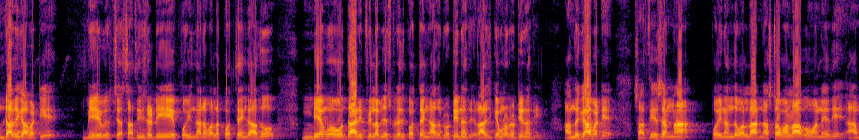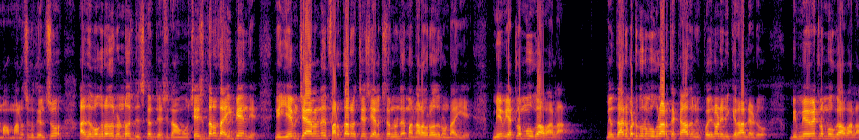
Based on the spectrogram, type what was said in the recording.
ఉండాలి కాబట్టి మేము సతీష్ రెడ్డి పోయిన దాని వల్ల కొత్త కాదు. మేము దాన్ని ఫిల్అప్ చేసుకునేది కొత్త కాదు. రొటీన్ అది. రాజకీయంలో రొటీన్ అది. అందు కాబట్టి సతీష్ అన్న పోయినందువల్ల నష్టమా లాభం అనేది మా మనసుకు తెలుసు. అది ఒక రోజు రెండు రోజులు డిస్కస్ చేసినాము. చేసిన తర్వాత అయిపోయింది. ఇంకా ఏం చేయాలనేది ఫర్దర్ వచ్చేసి ఎలక్షన్లు అనేది మా నలభై రోజులు ఉన్నాయి మేము ఎట్లా మూవ్ కావాలా? మేము దాన్ని పట్టుకుని మూగులాడితే కాదు. నీకు పోయినోడు నీకు రాలేడు. మేము మేము ఎట్లా మూవ్ కావాలా?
